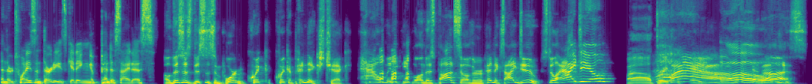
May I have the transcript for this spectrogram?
in their 20s and 30s getting appendicitis. Oh, this is this is important. Quick, quick appendix check. How many people on this pod still have their appendix? I do. Still have. I do. Wow. Three. Wow. Oh. us.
